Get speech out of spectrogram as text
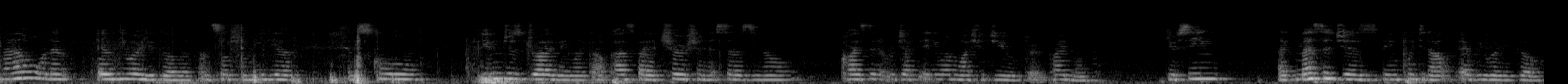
now when anywhere you go, like on social media, in school, even just driving, like I'll pass by a church and it says, you know, Christ didn't reject anyone, why should you during Pride Month? You're seeing like messages being pointed out everywhere you go.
